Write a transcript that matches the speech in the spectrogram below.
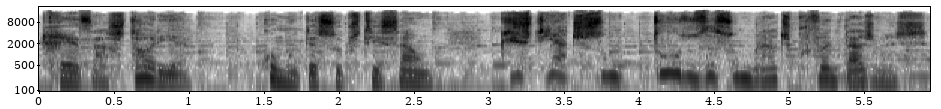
Reza a história, com muita superstição, que os teatros são todos assombrados por fantasmas.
